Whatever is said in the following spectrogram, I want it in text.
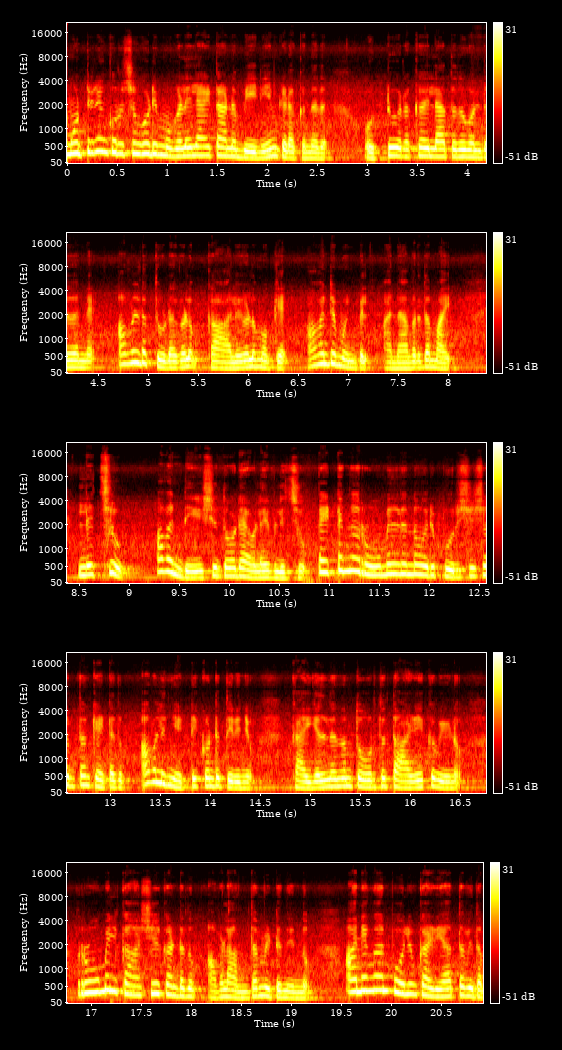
മുട്ടിനും കുറച്ചും കൂടി മുകളിലായിട്ടാണ് ബനിയൻ കിടക്കുന്നത്. ഒട്ടും ഇറക്കമില്ലാത്തത് കൊണ്ട് തന്നെ അവളുടെ തുടകളും കാലുകളുമൊക്കെ അവന്റെ മുൻപിൽ അനാവൃതമായി. ലച്ചു അവൻ ദേഷ്യത്തോടെ അവളെ വിളിച്ചു. പെട്ടെന്ന് റൂമിൽ നിന്നും ഒരു പുരുഷ ശബ്ദം കേട്ടതും അവൾ ഞെട്ടിക്കൊണ്ട് തിരിഞ്ഞു. കയ്യിൽ നിന്നും തോർത്ത് താഴേക്ക് വീണു. റൂമിൽ കാശിയെ കണ്ടതും അവൾ അന്തം വിട്ടു നിന്നു. അനങ്ങാൻ പോലും കഴിയാത്ത വിധം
